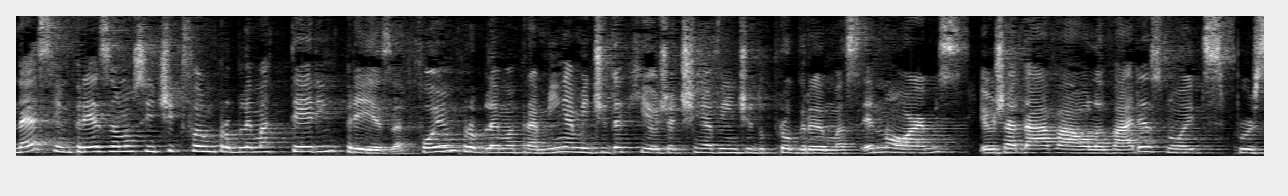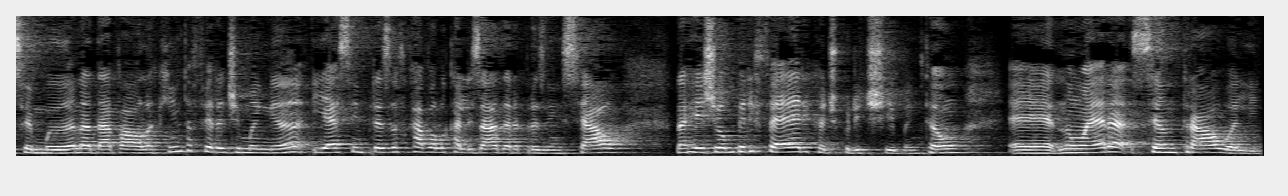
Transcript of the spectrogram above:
nessa empresa eu não senti que foi um problema ter empresa. Foi um problema para mim à medida que eu já tinha vendido programas enormes. Eu já dava aula várias noites por semana, dava aula quinta-feira de manhã e essa empresa ficava localizada, era presencial na região periférica de Curitiba. Então, é, não era central ali.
